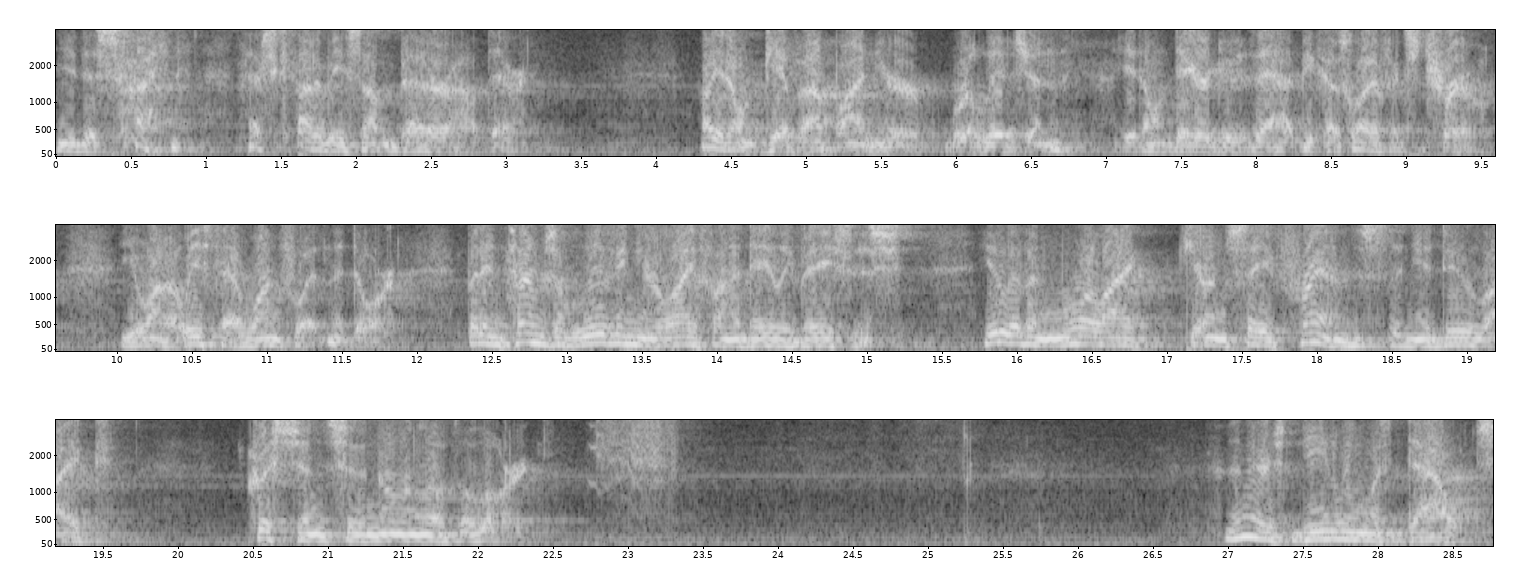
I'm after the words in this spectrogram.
You decide there's got to be something better out there. Well, you don't give up on your religion. You don't dare do that because what if it's true? You want to at least have one foot in the door. But in terms of living your life on a daily basis, you're living more like your unsaved friends than you do like Christians who know and love the Lord. Then there's dealing with doubts.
